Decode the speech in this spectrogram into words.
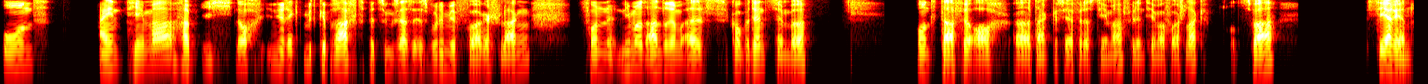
Und ein Thema habe ich noch indirekt mitgebracht, beziehungsweise es wurde mir vorgeschlagen von niemand anderem als Kompetenzsimba. Und dafür auch äh, danke sehr für das Thema, für den Themavorschlag. Und zwar Serien.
